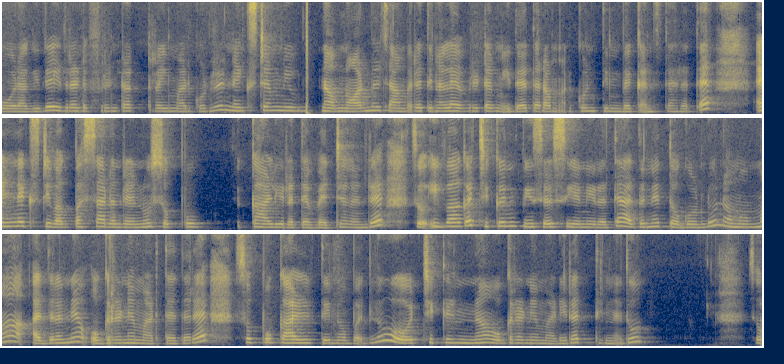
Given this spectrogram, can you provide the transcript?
ಬೋರ್ ಆಗಿದ್ರೆ ಥರ ಡಿಫ್ರೆಂಟಾಗಿ ಟ್ರೈ ಮಾಡಿಕೊಂಡ್ರೆ ನೆಕ್ಸ್ಟ್ ಟೈಮ್ ನೀವು, ನಾವು ನಾರ್ಮಲ್ ಸಾಂಬಾರೇ ತಿನ್ನಲ್ಲ ಎವ್ರಿ ಟೈಮ್ ಇದೇ ಥರ ಮಾಡ್ಕೊಂಡು ತಿನ್ಬೇಕು ಅನಿಸ್ತಾ ಇರುತ್ತೆ. ಆ್ಯಂಡ್ ನೆಕ್ಸ್ಟ್ ಇವಾಗ ಬಸ್ಸಾರು ಅಂದ್ರೇನು ಸೊಪ್ಪು ಕಾಳಿರುತ್ತೆ ವೆಜ್ಜಲ್ಲಿ ಅಂದರೆ ಸೊ ಇವಾಗ ಚಿಕನ್ ಪೀಸಸ್ ಏನಿರುತ್ತೆ ಅದನ್ನೇ ತೊಗೊಂಡು ನಮ್ಮಮ್ಮ ಅದರನ್ನೇ ಒಗ್ಗರಣೆ ಮಾಡ್ತಾಯಿದ್ದಾರೆ ಸೊಪ್ಪು ಕಾಳು ತಿನ್ನೋ ಬದಲು ಚಿಕನ್ನ ಒಗ್ಗರಣೆ ಮಾಡಿರೋದು ತಿನ್ನೋದು. ಸೊ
